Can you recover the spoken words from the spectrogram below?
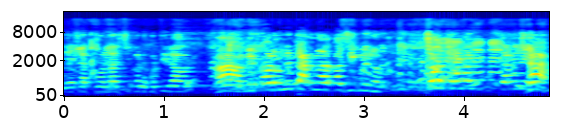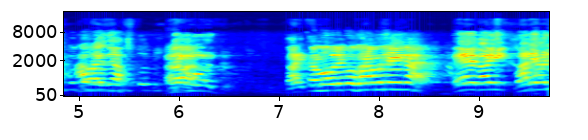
याच्या तोंडात चिकटपट्टी लाव. हा मी काढून नाही टाकणार का शिकविन द्या. आवाज द्या. आवाज दे. कार्यक्रमावले घरामध्ये का ए बाई वाड्यावर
